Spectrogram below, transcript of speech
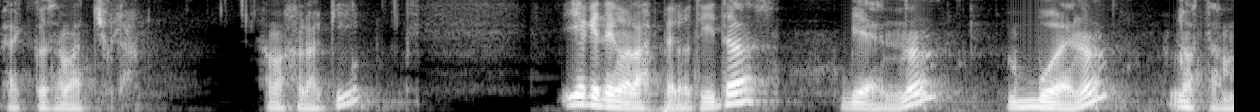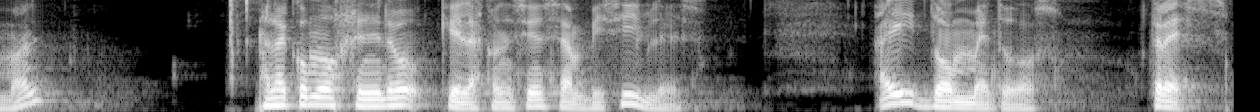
qué cosa más chula. Vamos a aquí. Y aquí tengo las pelotitas. Bien, ¿no? Bueno, no están mal. Ahora, ¿cómo genero que las conexiones sean visibles? Hay dos métodos. Tres.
